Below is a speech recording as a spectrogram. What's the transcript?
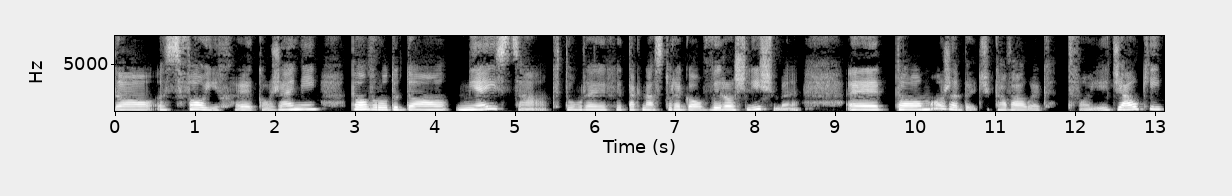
do swoich e, korzeni, powrót do miejsca, których, tak na, z którego wyrośliśmy, e, to może być kawałek Twojej działki,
